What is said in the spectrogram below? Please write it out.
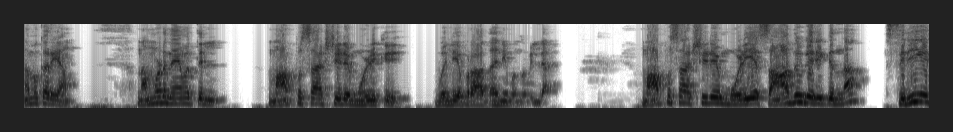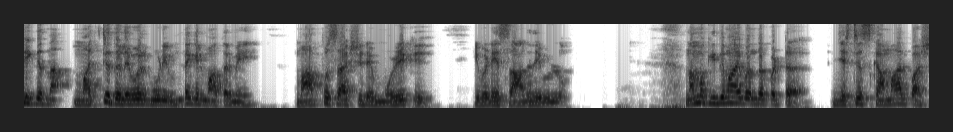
നമുക്കറിയാം നമ്മുടെ നിയമത്തിൽ മാപ്പ് സാക്ഷിയുടെ മൊഴിക്ക് വലിയ പ്രാധാന്യമൊന്നുമില്ല. മാപ്പ് സാക്ഷിയുടെ മൊഴിയെ സാധൂകരിക്കുന്ന സ്ഥിരീകരിക്കുന്ന മറ്റ് തെളിവുകൾ കൂടി ഉണ്ടെങ്കിൽ മാത്രമേ മാപ്പ് സാക്ഷിയുടെ മൊഴിക്ക് ഇവിടെ സാധ്യതയുള്ളൂ. നമുക്ക് ഇതുമായി ബന്ധപ്പെട്ട് ജസ്റ്റിസ് കമാൽ പാഷ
